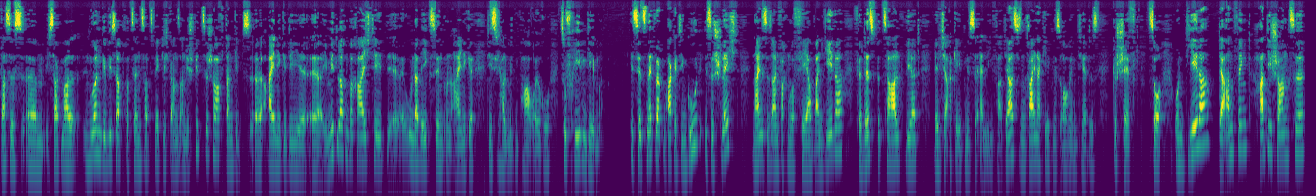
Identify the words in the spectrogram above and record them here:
dass es, ähm, ich sag mal, nur ein gewisser Prozentsatz wirklich ganz an die Spitze schafft. Dann gibt's äh, einige, die äh, im mittleren Bereich äh, unterwegs sind und einige, die sich halt mit ein paar Euro zufrieden geben. Ist jetzt Network Marketing gut? Ist es schlecht? Nein, es ist einfach nur fair, weil jeder für das bezahlt wird, welche Ergebnisse er liefert. Ja, es ist ein rein ergebnisorientiertes Geschäft. So, und jeder, der anfängt, hat die Chance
